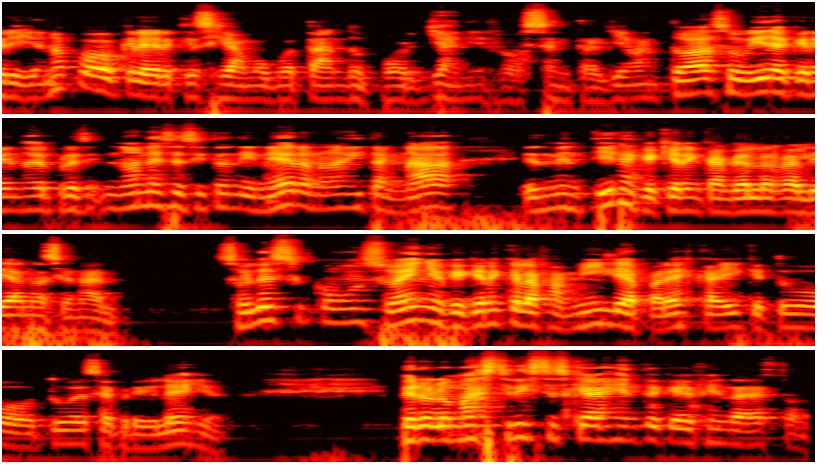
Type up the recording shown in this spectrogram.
Pero yo no puedo creer que sigamos votando por Gianni Rosenthal. Llevan toda su vida queriendo ser presidente. No necesitan dinero, no necesitan nada. Es mentira que quieren cambiar la realidad nacional. Solo es como un sueño que quieren que la familia aparezca ahí que tuvo, tuvo ese privilegio. Pero lo más triste es que hay gente que defienda esto.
